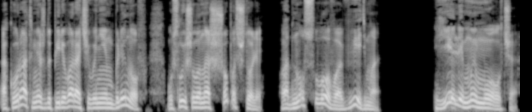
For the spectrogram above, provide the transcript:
аккурат между переворачиванием блинов. Услышала наш шепот, что ли? Одно слово — ведьма. Ели мы молча.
